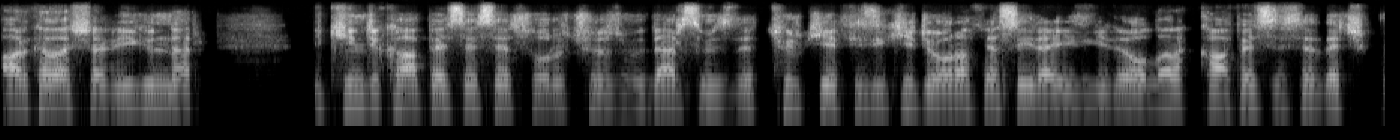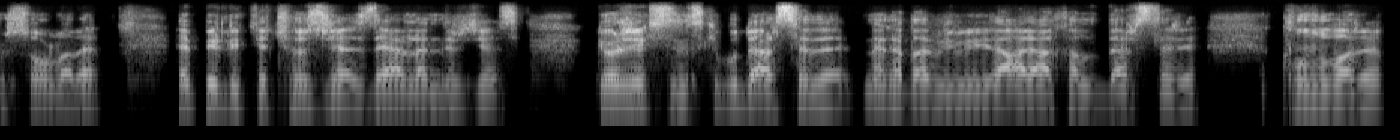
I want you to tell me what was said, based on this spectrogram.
Arkadaşlar iyi günler. İkinci KPSS soru çözümü dersimizde Türkiye fiziki coğrafyasıyla ilgili olarak KPSS'de çıkmış soruları hep birlikte çözeceğiz, değerlendireceğiz. Göreceksiniz ki bu derste de ne kadar birbiriyle alakalı dersleri, konuları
